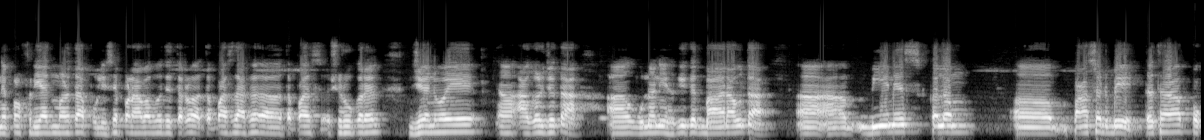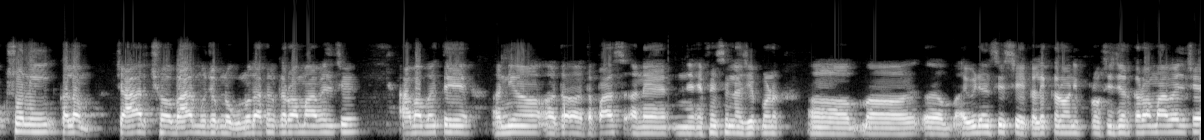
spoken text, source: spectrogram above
ને પણ ફરિયાદ મળતા પોલીસે પણ આ બાબતે તપાસ તપાસ શરૂ કરેલ. જે અન્વયે આગળ જતા ગુનાની હકીકત બહાર આવતા બીએનએસ કલમ પાસઠ બે તથા પોક્સોની કલમ ચાર, છ, બાર મુજબનો ગુનો દાખલ કરવામાં આવેલ છે. આ બાબતે અન્ય તપાસ અને એફએસએલના જે પણ એવિડન્સીસ છે કલેક્ટ કરવાની પ્રોસિજર કરવામાં આવેલ છે.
